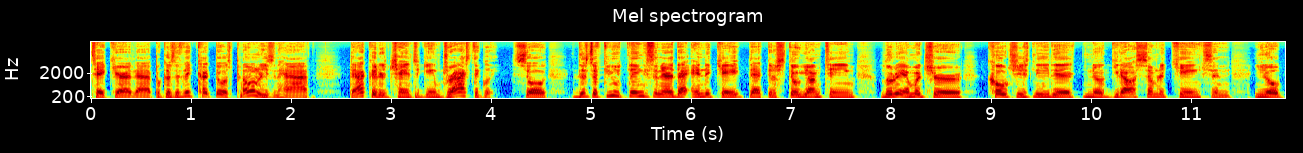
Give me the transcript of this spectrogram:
take care of that. Because if they cut those penalties in half, that could have changed the game drastically. So there's a few things in there that indicate that they're still young team, little immature. Coaches need to, you know, get out some of the kinks and, you know,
